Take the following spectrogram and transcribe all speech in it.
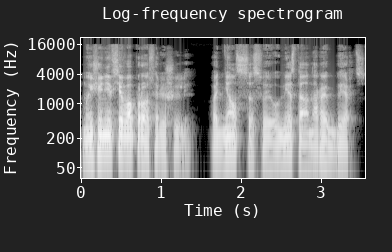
Мы еще не все вопросы решили», — поднялся со своего места Анарай Берц.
